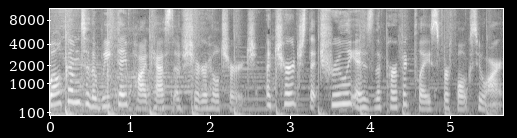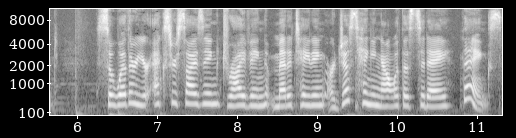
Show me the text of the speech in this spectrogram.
Welcome to the weekday podcast of Sugar Hill Church, a church that truly is the perfect place for folks who aren't. So, whether you're exercising, driving, meditating, or just hanging out with us today, thanks.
